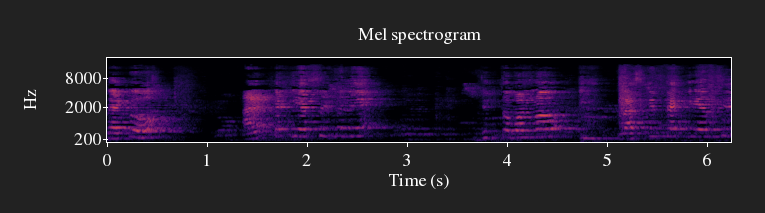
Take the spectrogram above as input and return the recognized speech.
দেখো আরেকটা কি আছে এখানে? যুক্তবর্ণ লাস্টেরটা কি আছে?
